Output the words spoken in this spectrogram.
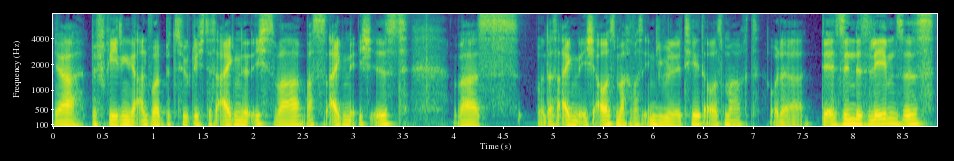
ja, befriedigende Antwort bezüglich des eigenen Ichs war, was das eigene Ich ist, was und das eigene Ich ausmacht, was Individualität ausmacht oder der Sinn des Lebens ist.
